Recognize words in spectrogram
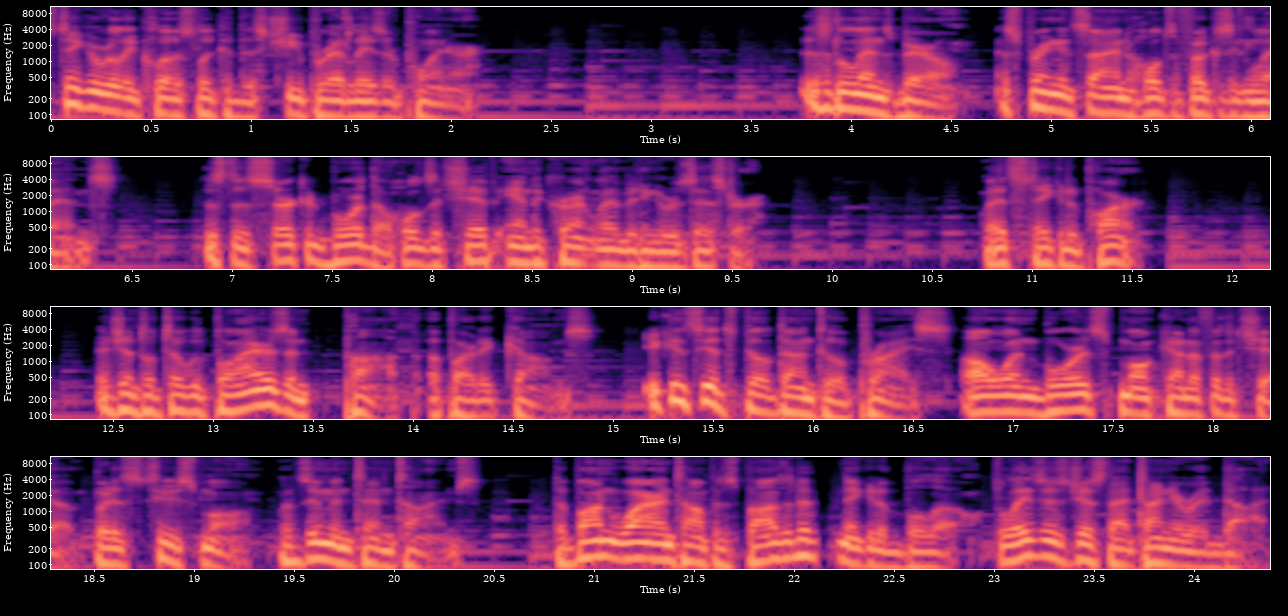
Let's take a really close look at this cheap red laser pointer. This is the lens barrel. A spring inside holds a focusing lens. This is the circuit board that holds the chip and the current limiting resistor. Let's take it apart. A gentle tug with pliers and pop, apart it comes. You can see it's built down to a price. All one board, small counter for the chip, but it's too small. Let's zoom in 10 times. The bond wire on top is positive, negative below. The laser is just that tiny red dot.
